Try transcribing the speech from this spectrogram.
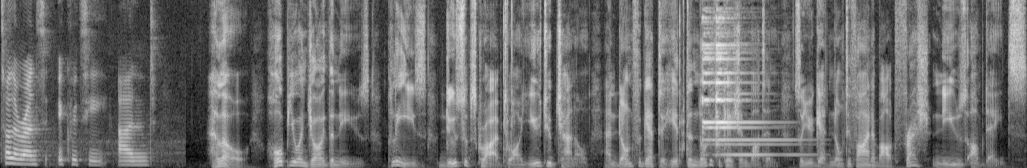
tolerance, equity, and. Hello. Hope you enjoyed the news. Please do subscribe to our YouTube channel and don't forget to hit the notification button so you get notified about fresh news updates.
